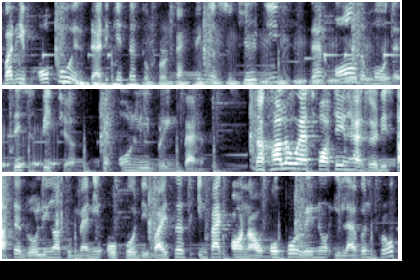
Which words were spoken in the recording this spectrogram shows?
but if Oppo is dedicated to protecting your security, then all the more that this feature can only bring benefits. Now, ColorOS 14 has already started rolling out to many Oppo devices. In fact, on our Oppo Reno 11 Pro,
